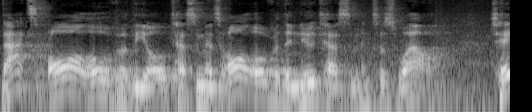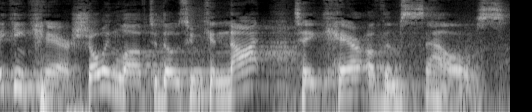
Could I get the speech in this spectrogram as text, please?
That's all over the Old Testament, it's all over the New Testament as well. Taking care, showing love to those who cannot take care of themselves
